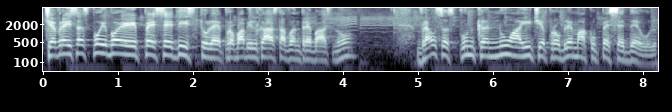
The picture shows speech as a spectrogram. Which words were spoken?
Ce vrei să spui, băi, PSD-stule? Probabil că asta vă întrebați, nu? Vreau să spun că nu aici e problema cu PSD-ul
